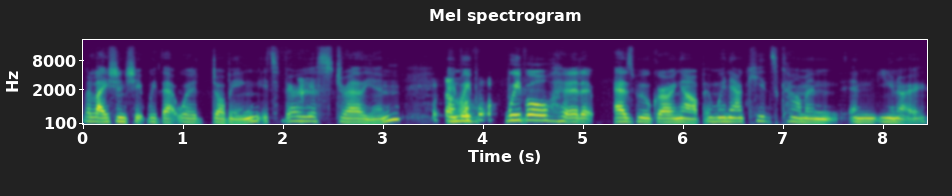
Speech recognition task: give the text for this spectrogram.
relationship with that word dobbing. It's very Australian, and we've we've all heard it as we were growing up. And when our kids come and and you know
